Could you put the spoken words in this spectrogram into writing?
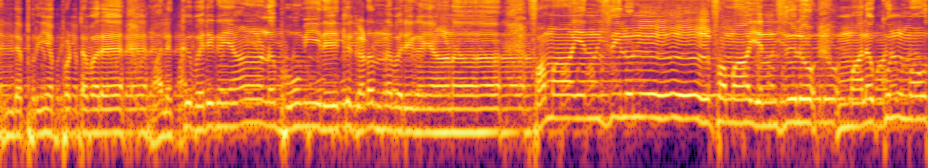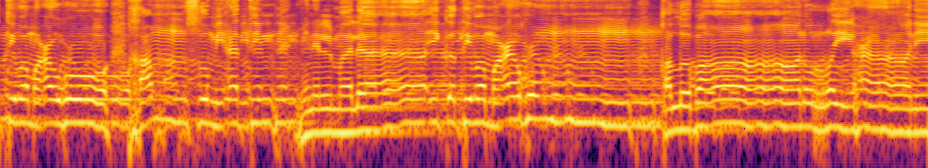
എൻ്റെ പ്രിയപ്പെട്ടവരെ മലക്ക് വരികയാണ് ഭൂമിയിലേക്ക് കടന്നു വരികയാണ് ഫമായൻസിലുൽ ഫമായൻസിലു മലക്കുൽ മൗതി വമഅഹു ഖംസുമിഅത്തിൻ മിനൽ മലായികതി വമഅഹും ഖൽബാനുർ റൈഹാനി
